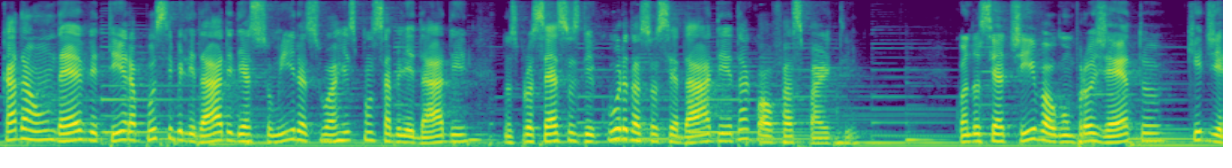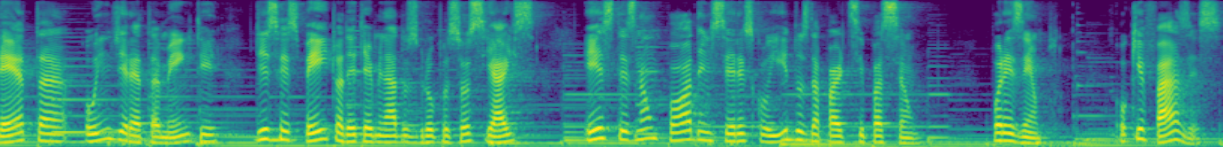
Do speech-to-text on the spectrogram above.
Cada um deve ter a possibilidade de assumir a sua responsabilidade nos processos de cura da sociedade da qual faz parte. Quando se ativa algum projeto que direta ou indiretamente diz respeito a determinados grupos sociais, estes não podem ser excluídos da participação. Por exemplo, o que fazes?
